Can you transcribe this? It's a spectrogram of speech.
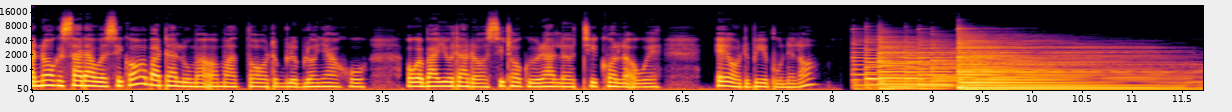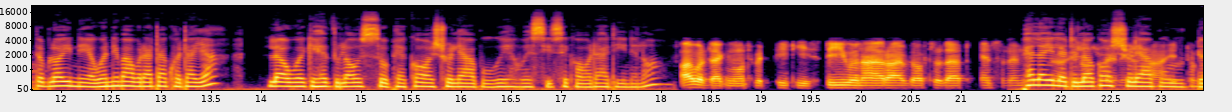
အနောကစားတာဝစီကောဘာတလူမအမသောတဘလဘလညာဟိုအဝဲဘယောတာတော့စီထောကွေရလတီကောလအဝဲအဲအော်တဘေပူနေလောတဘလီနေအဝဲနေမဝရတာခွတ်တရလောဝဲကဲသူလောဆုဖဲကောဩစတြေးလျဘူးဝဲဝဲစီစကောဒါဒီနေလော I was diagnosed with PTSD when I arrived after that incident. ဖဲလိုက်လက်ဒီလောကဩစတြေးလျဘူးဒ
